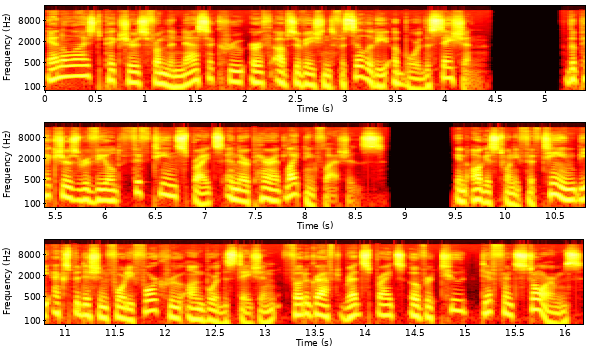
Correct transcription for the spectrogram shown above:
analyzed pictures from the NASA Crew Earth Observations Facility aboard the station. The pictures revealed 15 sprites and their apparent lightning flashes. In August 2015, the Expedition 44 crew on board the station photographed red sprites over two different storms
